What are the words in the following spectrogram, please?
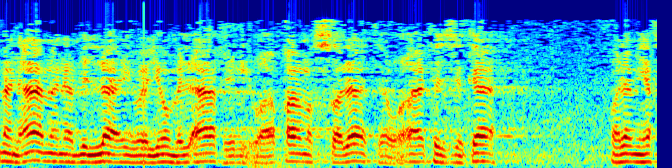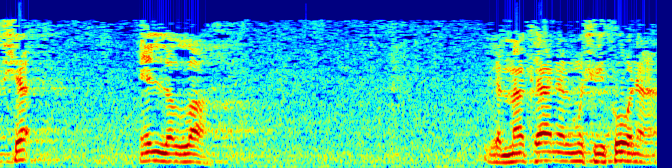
من آمن بالله واليوم الآخر وأقام الصلاة وآتى الزكاة ولم يخش إلا الله. لما كان المشركون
